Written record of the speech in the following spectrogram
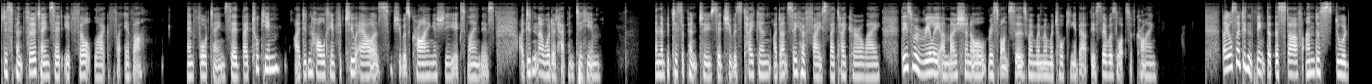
Participant 13 said, it felt like forever. And 14 said, they took him I didn't hold him for two hours. She was crying as she explained this. I didn't know what had happened to him. And then participant two said she was taken. I don't see her face. They take her away. These were really emotional responses when women were talking about this. There was lots of crying. They also didn't think that the staff understood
